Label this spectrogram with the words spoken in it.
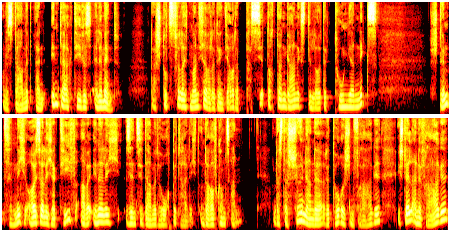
und ist damit ein interaktives Element. Da stutzt vielleicht mancher, weil er denkt, ja, aber da passiert doch dann gar nichts, die Leute tun ja nichts. Stimmt, nicht äußerlich aktiv, aber innerlich sind sie damit hoch beteiligt. Und darauf kommt's an. Und das ist das Schöne an der rhetorischen Frage. Ich stelle eine Frage,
